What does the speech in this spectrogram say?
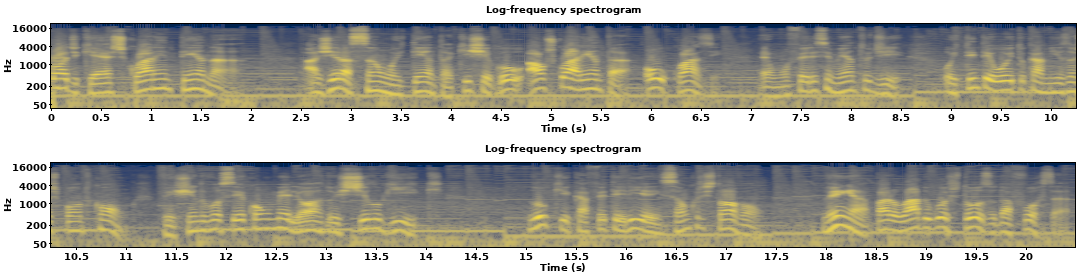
Podcast Quarentena. A geração 80 que chegou aos 40 ou quase é um oferecimento de 88camisas.com, vestindo você com o melhor do estilo geek. Luke Cafeteria em São Cristóvão. Venha para o lado gostoso da força.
